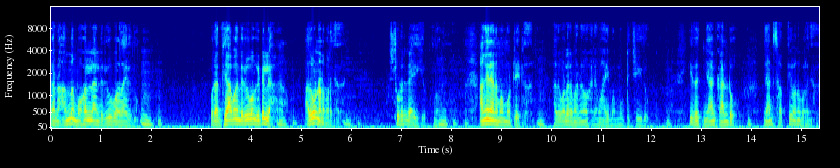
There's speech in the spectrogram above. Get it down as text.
കാരണം അന്ന് മോഹൻലാലിന്റെ രൂപം അതായിരുന്നു. ഒരു അധ്യാപകന്റെ രൂപം കിട്ടില്ല. അതുകൊണ്ടാണ് പറഞ്ഞത്. സ്റ്റുഡന്റ് ആയിരിക്കും അങ്ങനെയാണ് മമ്മൂട്ടി ഇട്ടത്. അത് വളരെ മനോഹരമായി മമ്മൂട്ടി ചെയ്തു. ഇത് ഞാൻ കണ്ടു. ഞാൻ സത്യമാണ് പറഞ്ഞത്.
